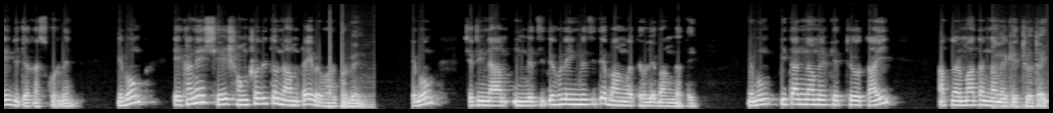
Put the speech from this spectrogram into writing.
এই দুইটা কাজ করবেন এবং এখানে সেই সংশোধিত নামটাই ব্যবহার করবেন এবং সেটি নাম ইংরেজিতে হলে ইংরেজিতে, বাংলাতে হলে বাংলাতে এবং পিতার নামের ক্ষেত্রেও তাই, আপনার মাতার নামের ক্ষেত্রেও তাই।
